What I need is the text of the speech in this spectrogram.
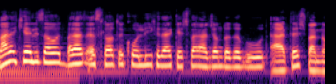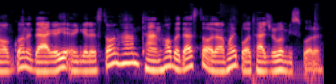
ملکه الیزابت بعد از اصلاحات کلی که در کشور انجام داده بود ارتش و ناوگان دریایی انگلستان هم تنها به دست های با تجربه میسپره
